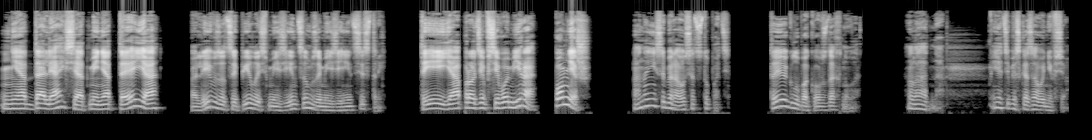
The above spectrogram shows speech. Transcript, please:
«Не отдаляйся от меня, Тея!» Лив зацепилась мизинцем за мизинец сестры. «Ты и я против всего мира, помнишь?» Она не собиралась отступать. Тея глубоко вздохнула. «Ладно, я тебе сказала не все».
